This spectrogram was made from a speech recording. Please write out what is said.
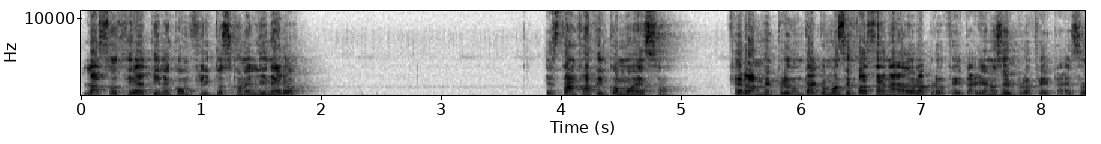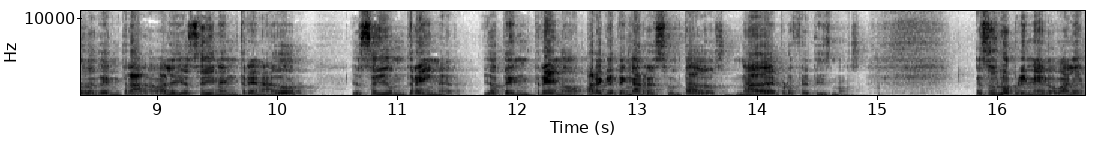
la sociedad tiene conflictos con el dinero. Es tan fácil como eso. Ferran me pregunta, ¿cómo se pasa de nadador a profeta? Yo no soy profeta, eso de entrada, ¿vale? Yo soy un entrenador, yo soy un trainer. Yo te entreno para que tengas resultados, nada de profetismos. Eso es lo primero, ¿vale?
